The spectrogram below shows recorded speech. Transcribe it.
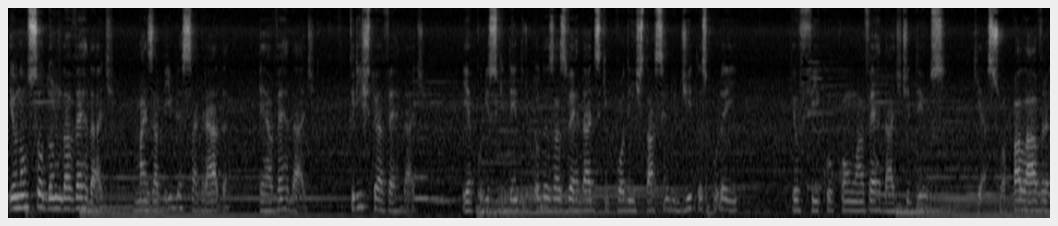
eu não sou dono da verdade, mas a Bíblia Sagrada é a verdade. Cristo é a verdade. E é por isso que, dentre todas as verdades que podem estar sendo ditas por aí, eu fico com a verdade de Deus, que é a Sua palavra.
